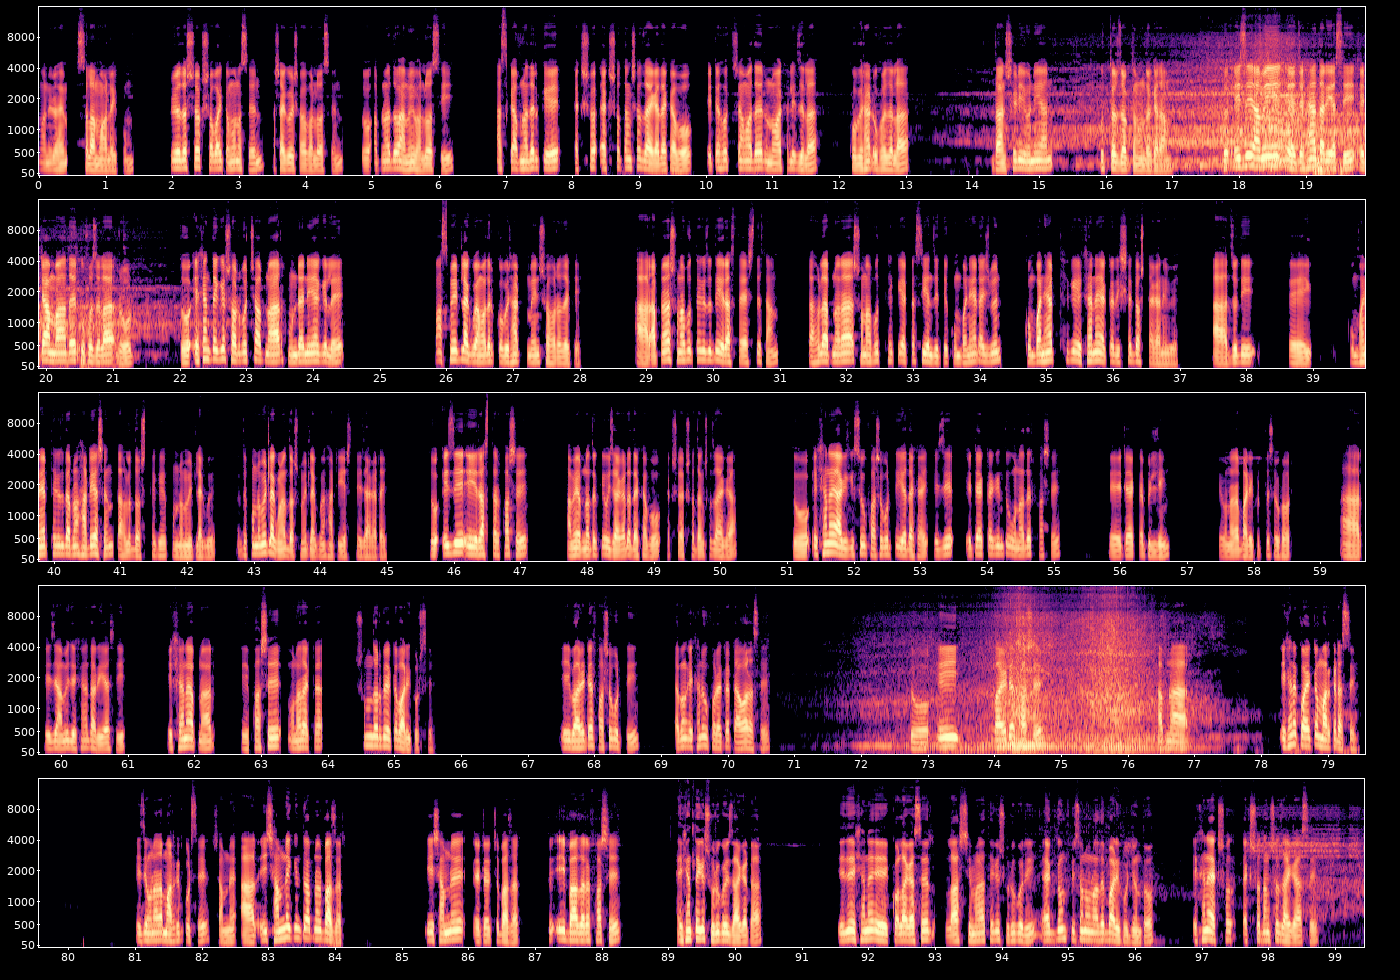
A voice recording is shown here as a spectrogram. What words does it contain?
মানি রহিম, আসসালামু আলাইকুম। প্রিয় দর্শক, সবাই কেমন আছেন? আশা করি সবাই ভালো আছেন। তো আপনারা তো আমি ভালো আছি। আজকে আপনাদেরকে একশো, এক শতাংশ জায়গা দেখাবো। এটা হচ্ছে আমাদের নোয়াখালী জেলা, কবিরহাট উপজেলা দানসিঁড়ি ইউনিয়ন, উত্তর জগদানন্দ গ্রাম। তো এই যে আমি যেখানে দাঁড়িয়ে আছি, এটা আমাদের উপজেলা রোড। তো এখান থেকে সর্বোচ্চ আপনার হুন্ডা নিয়ে গেলে পাঁচ মিনিট লাগবে আমাদের কবিরহাট মেন শহরে যাইতে। আর আপনারা সোনাপুর থেকে যদি এই রাস্তায় আসতে চান, তাহলে আপনারা সোনাপুর থেকে একটা সিএনজিতে কোম্পানি হাট আসবেন। কোম্পানি হাট থেকে এখানে একটা রিক্সায় দশ টাকা নেবে। আর যদি এই কোম্পানি হাট থেকে যদি আপনারা হাঁটে আসেন, তাহলে দশ থেকে পনেরো মিনিট লাগবে। পনেরো মিনিট লাগবে না, দশ মিনিট লাগবে হাঁটি আসতে এই জায়গাটায়। তো এই যে এই রাস্তার পাশে আমি আপনাদেরকে ওই জায়গাটা দেখাবো, একশো এক শতাংশ জায়গা। তো এখানে আগে কিছু পার্শ্ববর্তী ইয়ে দেখায় এই যে এটা একটা কিন্তু ওনাদের পাশে, এটা একটা বিল্ডিং। ওনারা বাড়ি করতেছে ঘর। আর এই যে আমি যেখানে দাঁড়িয়ে আছি, এখানে আপনার এই পাশে ওনারা একটা সুন্দর করে একটা বাড়ি করছে। এই বাড়িটার পার্শ্ববর্তী এবং এখানে উপরে একটা টাওয়ার আছে। তো এই বাড়িটার পাশে আপনার এখানে কয়েকটা মার্কেট আছে। এই যে ওনারা মার্কেট করছে সামনে আর এই সামনে কিন্তু আপনার বাজার। এই সামনে এটা হচ্ছে বাজার। তো এই বাজারের পাশে এখান থেকে শুরু করি জায়গাটা। এই যে এখানে এই কলা গাছের লাস্ট সীমানা থেকে শুরু করি, একদম পিছনে ওনাদের বাড়ি পর্যন্ত। এখানে একশো, এক শতাংশ জায়গা আছে।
